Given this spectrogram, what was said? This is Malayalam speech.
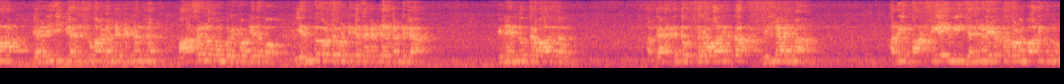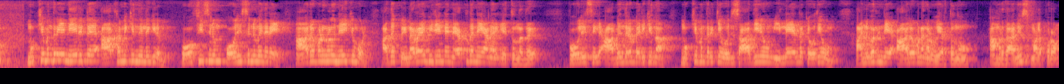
A D G P Ajith Kumar കണ്ടിട്ടുണ്ടെന്ന് മാസങ്ങൾക്ക് മുമ്പ് റിപ്പോർട്ട് ചെയ്തപ്പോ എന്തുകൊണ്ട് പൊളിറ്റിക്കൽ സെക്രട്ടറി അത് കണ്ടില്ല? പിന്നെ എന്ത് ഉത്തരവാദിത്തം അദ്ദേഹത്തിന്റെ ഉത്തരവാദിത്ത ഇല്ലായ്മ അത് ഈ പാർട്ടിയെയും ഈ ജനങ്ങളെയും എത്രത്തോളം ബാധിക്കുന്നു? മുഖ്യമന്ത്രിയെ നേരിട്ട് ആക്രമിക്കുന്നില്ലെങ്കിലും ഓഫീസിനും പോലീസിനുമെതിരെ ആരോപണങ്ങൾ ഉന്നയിക്കുമ്പോൾ അത് പിണറായി വിജയന്റെ നേർക്ക് തന്നെയാണ് എത്തുന്നത്. പോലീസിൽ ആഭ്യന്തരം ഭരിക്കുന്ന മുഖ്യമന്ത്രിക്ക് ഒരു സ്വാധീനവും ഇല്ല എന്ന ചോദ്യവും അൻവറിന്റെ ആരോപണങ്ങൾ ഉയർത്തുന്നു. അമൃത ന്യൂസ് മലപ്പുറം.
